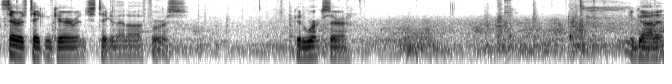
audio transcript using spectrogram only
Sarah's taking care of it. She's taking that off for us. Good work, Sarah. You got it.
